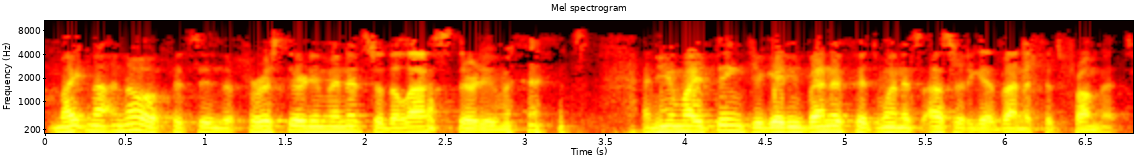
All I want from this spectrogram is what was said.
might not know if it's in the first 30 minutes or the last 30 minutes. and you might think you're getting benefit when it's usher to get benefit from it.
